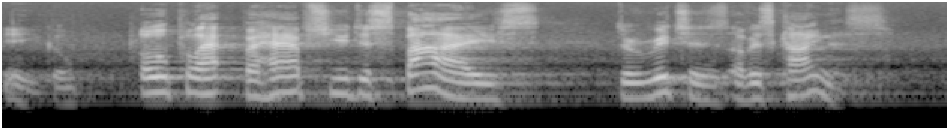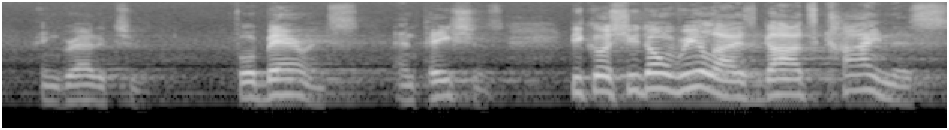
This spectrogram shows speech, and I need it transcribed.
there you go. Oh, perhaps you despise the riches of his kindness and gratitude, forbearance and patience, because you don't realize God's kindness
